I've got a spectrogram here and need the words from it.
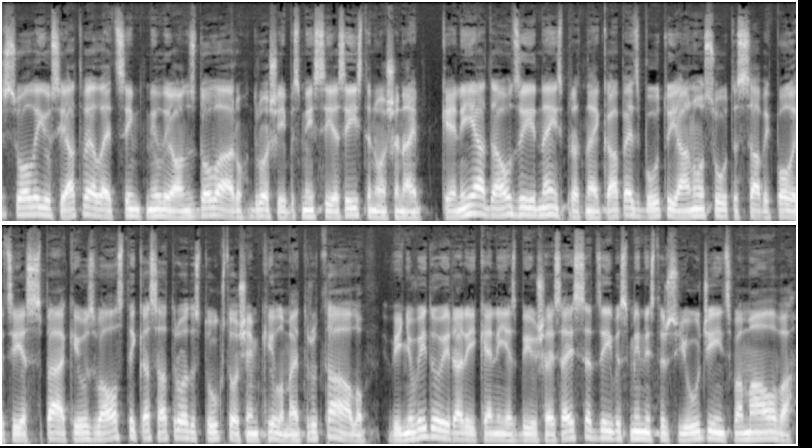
ir solījusi atvēlēt 100 miljonus dolāru drošības misijas īstenošanai. Kenijā daudzi ir neizpratnē, kāpēc būtu jānosūta savi policijas spēki uz valsti, kas atrodas tūkstošiem kilometru tālu. Viņu vidū ir arī Kenijas bijušais aizsardzības ministrs Jūģīns Vamalva.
